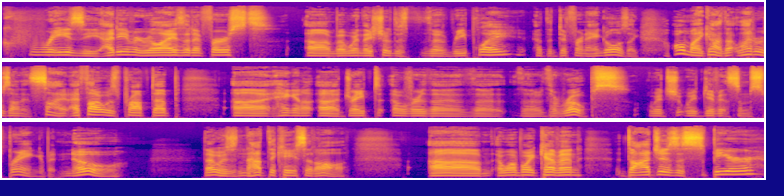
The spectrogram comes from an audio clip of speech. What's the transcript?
crazy. I didn't even realize it at first. Um, but when they showed the, the replay at the different angle, I was like, "Oh my god, that ladder is on its side." I thought it was propped up, uh, hanging, uh, draped over the, the the the ropes which would give it some spring. But no, that was not the case at all. Um, at one point, Kevin dodges a spear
